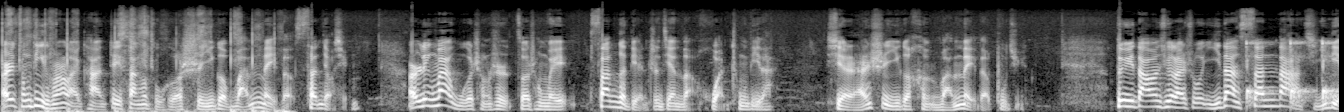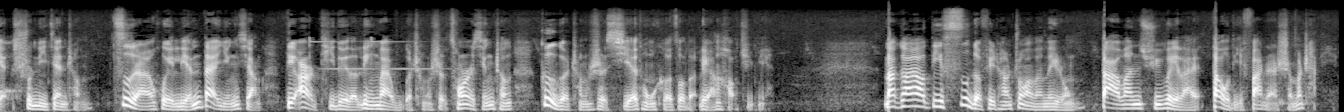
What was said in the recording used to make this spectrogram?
而且从地图上来看，这三个组合是一个完美的三角形，而另外五个城市则成为三个点之间的缓冲地带，显然是一个很完美的布局。对于大湾区来说，一旦三大极点顺利建成，自然会连带影响第二梯队的另外五个城市，从而形成各个城市协同合作的良好局面。那纲要第四个非常重要的内容，大湾区未来到底发展什么产业？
